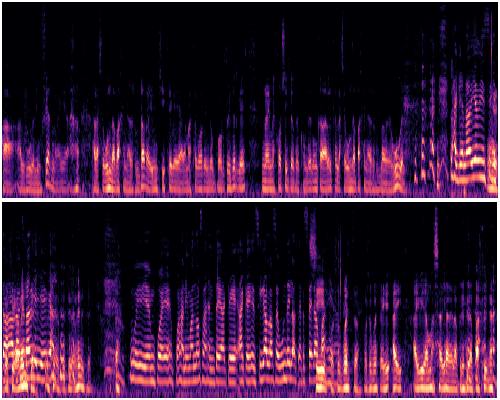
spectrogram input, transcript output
al Google Infierno, ahí a, la segunda página de resultados. Hay un chiste que además está corriendo por Twitter que es no hay mejor sitio que esconder un cadáver que en la segunda página de resultados de Google. la que nadie visita, la que nadie llega. Efectivamente. Muy bien, pues, pues animando a esa gente a que, a que sigan la segunda y la tercera sí, página. por supuesto, por supuesto. Hay, hay, vida más allá de la primera página.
